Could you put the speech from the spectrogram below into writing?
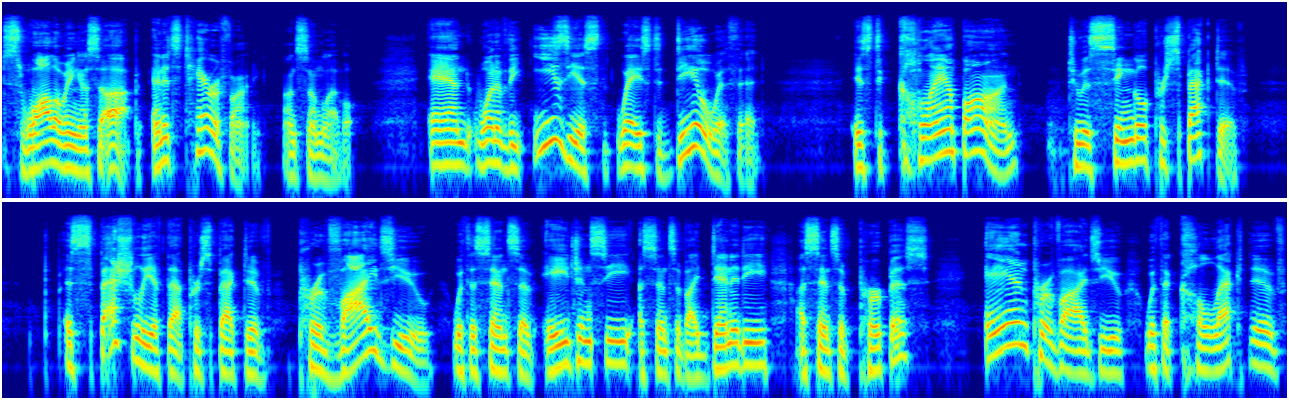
swallowing us up. And it's terrifying on some level. And one of the easiest ways to deal with it is to clamp on to a single perspective, especially if that perspective provides you with a sense of agency, a sense of identity, a sense of purpose, and provides you with a collective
